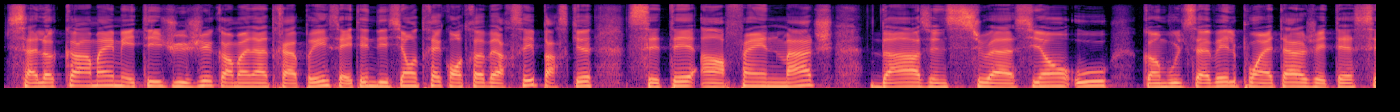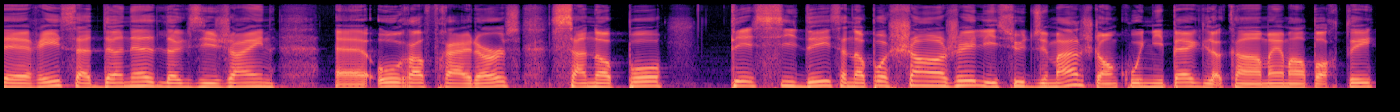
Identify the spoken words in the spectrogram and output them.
ça a quand même été jugé comme un attrapé. Ça a été une décision très controversée parce que c'était en fin de match dans une situation où, comme vous le savez, le pointage était serré. Ça donnait de l'oxygène euh, aux Rough Riders. Ça n'a pas décidé, ça n'a pas changé l'issue du match. Donc Winnipeg l'a quand même emporté.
